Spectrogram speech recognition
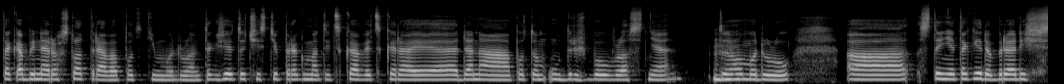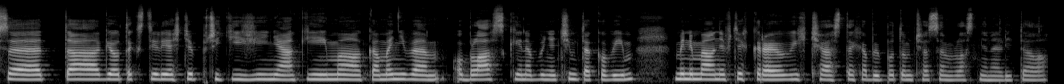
tak aby nerostla tráva pod tím modulem. Takže je to čistě pragmatická věc, která je daná potom údržbou vlastně toho mm-hmm. modulu. A stejně tak je dobré, když se ta geotextilie ještě přitíží nějakým kamenivem, oblásky nebo něčím takovým, minimálně v těch krajových částech, aby potom časem vlastně nelítala.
